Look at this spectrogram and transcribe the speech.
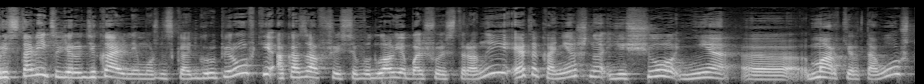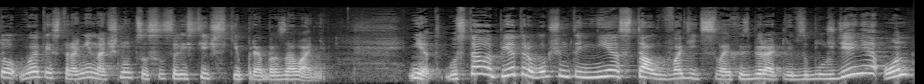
Представители радикальной, можно сказать, группировки, оказавшиеся во главе большой страны, это, конечно, еще не э, маркер того, что в этой стране начнутся социалистические преобразования. Нет, Густаво Петро, в общем-то, не стал вводить своих избирателей в заблуждение, он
